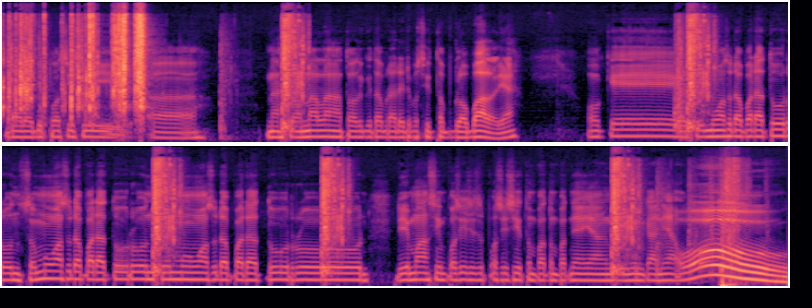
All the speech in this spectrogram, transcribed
berada di posisi uh, nasional lah atau kita berada di posisi top global ya. Oke, semua sudah pada turun, semua sudah pada turun, semua sudah pada turun di masing posisi-posisi tempat-tempatnya yang diinginkannya. Wow.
